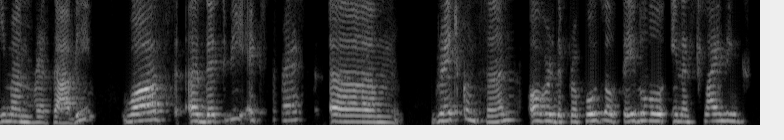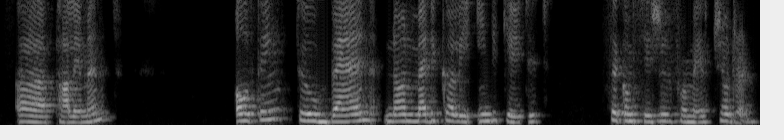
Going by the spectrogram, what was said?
Imam Razawi, was uh, that we expressed um, great concern over the proposal table in Icelandic uh, parliament, Althing to ban non-medically indicated circumcision for male children.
